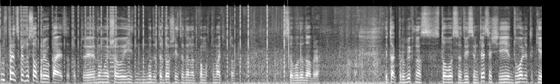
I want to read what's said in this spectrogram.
ну, в принципі до всього привикається. Тобто, я думаю, якщо ви будете довше їздити на такому автоматі, то все буде добре. І так, пробіг у нас 188 тисяч і доволі таки,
